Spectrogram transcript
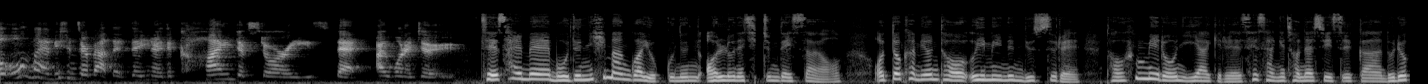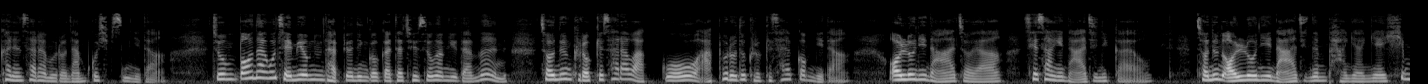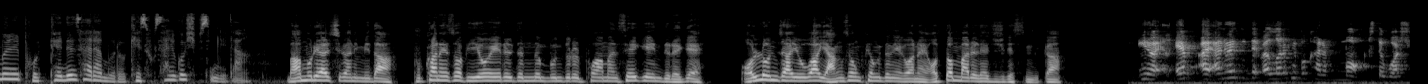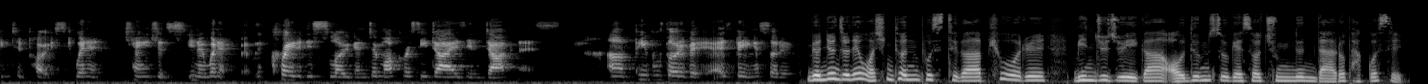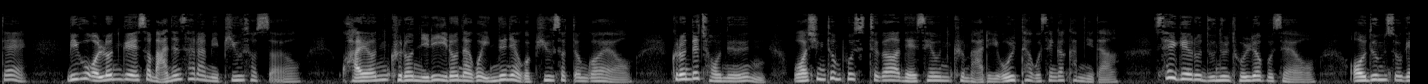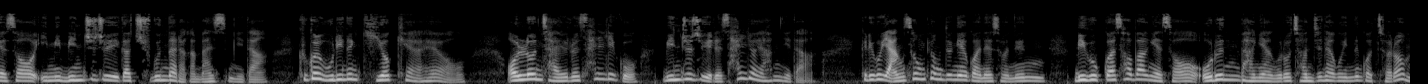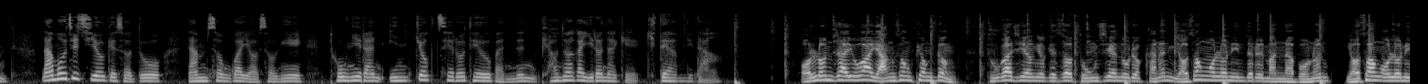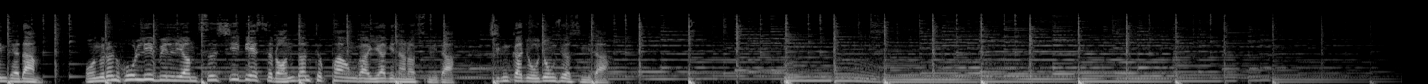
All my ambitions are about the, the you know the kind of stories that I want to do. 제 삶의 모든 희망과 욕구는 언론에 집중돼 있어요. 어떻게 하면 더 의미 있는 뉴스를, 더 흥미로운 이야기를 세상에 전할 수 있을까 노력하는 사람으로 남고 싶습니다. 좀 뻔하고 재미없는 답변인 것 같아 죄송합니다만 저는 그렇게 살아왔고 앞으로도 그렇게 살 겁니다. 언론이 나아져야 세상이 나아지니까요. 저는 언론이 나아지는 방향에 힘을 보태는 사람으로 계속 살고 싶습니다. 마무리할 시간입니다. 북한에서 BOA를 듣는 분들을 포함한 세계인들에게 언론 자유와 양성평등에 관해 어떤 말을 해주시겠습니까? You know, I know that a lot of people kind of mocked the Washington Post when it changed its, you know, when it created this slogan, "Democracy dies in darkness." 몇 년 전에 워싱턴 포스트가 표어를 민주주의가 어둠 속에서 죽는다로 바꿨을 때 미국 언론계에서 많은 사람이 비웃었어요. 과연 그런 일이 일어나고 있느냐고 비웃었던 거예요. 그런데 저는 워싱턴 포스트가 내세운 그 말이 옳다고 생각합니다. 세계로 눈을 돌려보세요. 어둠 속에서 이미 민주주의가 죽은 나라가 많습니다. 그걸 우리는 기억해야 해요. 언론 자유를 살리고 민주주의를 살려야 합니다. 그리고 양성평등에 관해서는 미국과 서방에서 옳은 방향으로 전진하고 있는 것처럼 나머지 지역에서도 남성과 여성이 동일한 인격체로 대우받는 변화가 일어나길 기대합니다. 언론 자유와 양성평등 두 가지 영역에서 동시에 노력하는 여성 언론인들을 만나보는 여성 언론인 대담. 오늘은 홀리 윌리엄스 CBS 런던 특파원과 이야기 나눴습니다. 지금까지 오종수였습니다.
